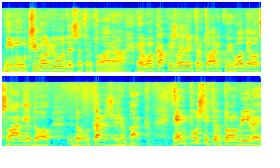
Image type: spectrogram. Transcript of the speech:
Mi mučimo ljude sa trotoarima. Evo vam kako izgledaju trotoari koji vode od Slavije do, do Karadžižev parka. M, pustite automobile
